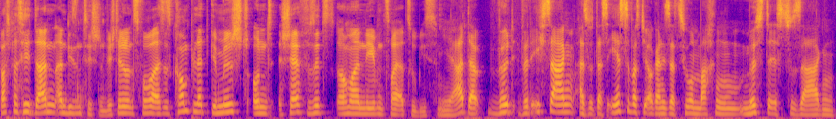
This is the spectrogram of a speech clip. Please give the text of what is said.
Was passiert dann an diesen Tischen? Wir stellen uns vor, es ist komplett gemischt und Chef sitzt auch mal neben zwei Azubis. Ja, da würde würd ich sagen, also das Erste, was die Organisation machen müsste, ist zu sagen,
